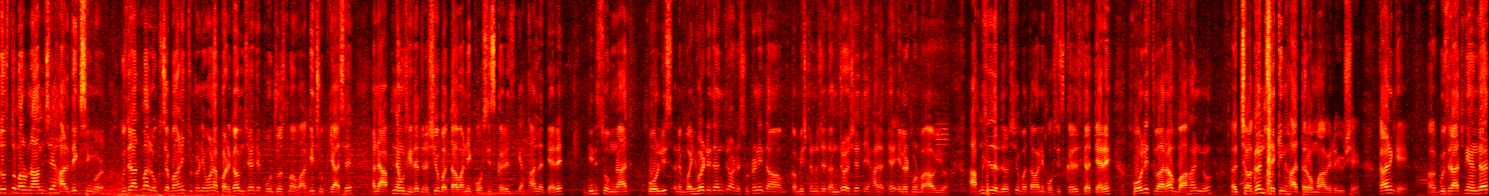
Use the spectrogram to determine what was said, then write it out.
દોસ્તો મારું નામ છે હાર્દિક સિંગોળ. ગુજરાતમાં લોકસભાની ચૂંટણીઓના પડઘમ છે તે પૂરજોશમાં વાગી ચૂક્યા છે અને આપને હું સીધા દ્રશ્યો બતાવવાની કોશિશ કરીશ કે હાલ અત્યારે ગીર સોમનાથ પોલીસ અને વહીવટી તંત્ર અને ચૂંટણી કમિશનરનું જે તંત્ર છે તે હાલ અત્યારે એલર્ટ મોડમાં આવ્યું આપને સીધા દ્રશ્યો બતાવવાની કોશિશ કરીશ કે અત્યારે પોલીસ દ્વારા વાહનનું અ, સઘન ચેકિંગ હાથ ધરવામાં આવી રહ્યું છે. કારણ કે ગુજરાતની અંદર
